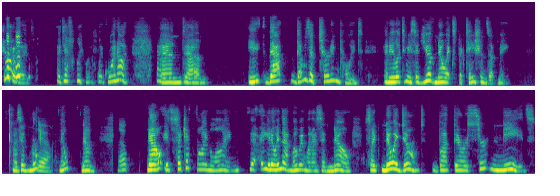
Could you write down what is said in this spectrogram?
sure I would. I definitely would. Like, why not? And um, he that that was a turning point. And he looked at me and said, "You have no expectations of me." I said, "No, Yeah. no, none." Nope. Now it's such a fine line that, you know, in that moment when I said no, it's like, no, I don't. But there are certain needs,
